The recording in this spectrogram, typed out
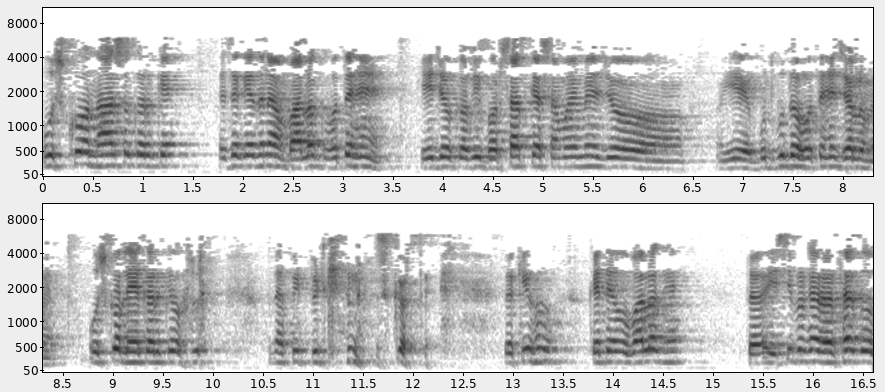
उसको नाश करके, जैसे कहते ना, बालक होते हैं, ये जो कभी बरसात के समय में जो, ये बुद्ध होते हैं जल में, उसको लेकर के पीट पीट के नाश करते तो क्यों? कहते हैं, वो बालक है। तो इसी प्रकार अर्थात वो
